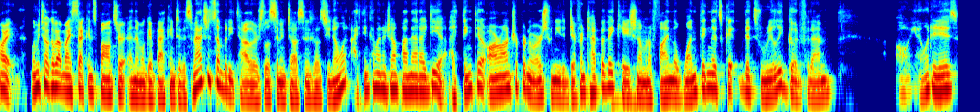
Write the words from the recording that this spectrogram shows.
All right, let me talk about my second sponsor and then we'll get back into this. Imagine somebody, Tyler, is listening to us and goes, you know what? I think I'm going to jump on that idea. I think there are entrepreneurs who need a different type of vacation. I'm going to find the one thing that's good, that's really good for them. Oh, you know what it is?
